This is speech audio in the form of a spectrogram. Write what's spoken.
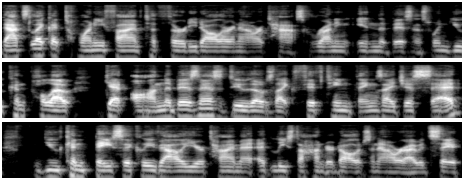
that's like a 25 to 30 dollar an hour task running in the business when you can pull out get on the business, do those like 15 things I just said, you can basically value your time at at least a $100 an hour, I would say,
